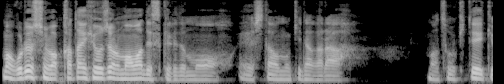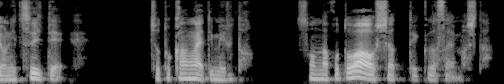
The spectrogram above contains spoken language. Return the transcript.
まあ、ご両親は硬い表情のままですけれども、えー、下を向きながら、まあ、臓器提供について、ちょっと考えてみるとそんなことはおっしゃってくださいました。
